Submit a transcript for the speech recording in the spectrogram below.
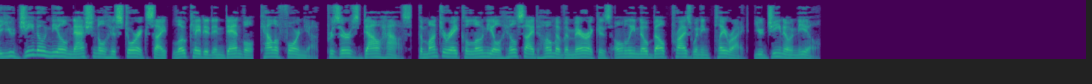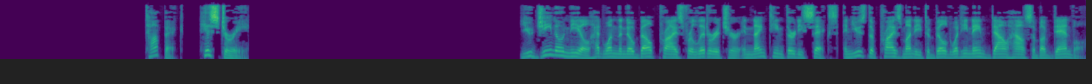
The Eugene O'Neill National Historic Site, located in Danville, California, preserves Tao House, the Monterey colonial hillside home of America's only Nobel Prize-winning playwright, Eugene O'Neill. History Eugene O'Neill had won the Nobel Prize for Literature in 1936, and used the prize money to build what he named Tao House above Danville.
